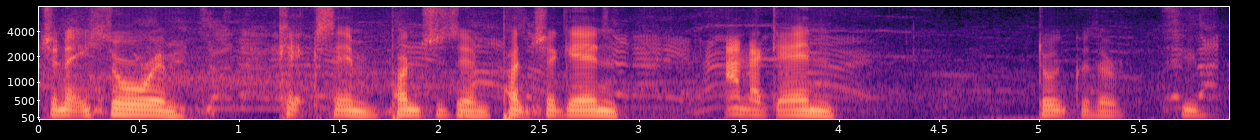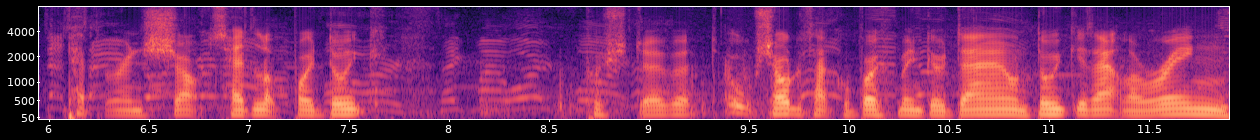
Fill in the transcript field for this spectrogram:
Jannetty saw him. Kicks him, punches him, punch again, and again. Doink with a few peppering shots. Headlock by Doink. Take my word for Pushed over. Oh, shoulder tackle. Both men go down. Doink is out of the ring.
